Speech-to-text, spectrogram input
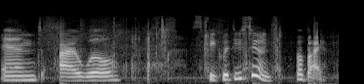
and I will speak with you soon. Bye-bye.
